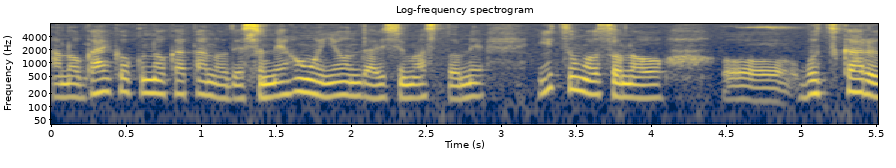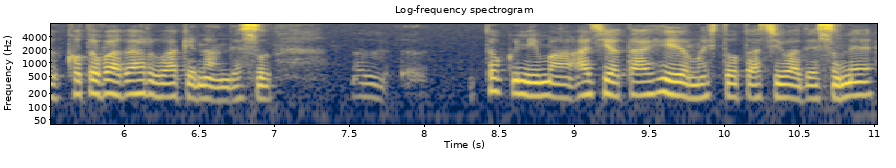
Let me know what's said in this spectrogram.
あの外国の方のですね本を読んだりしますとねいつもそのぶつかる言葉があるわけなんです。特にまあアジア太平洋の人たちはですね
